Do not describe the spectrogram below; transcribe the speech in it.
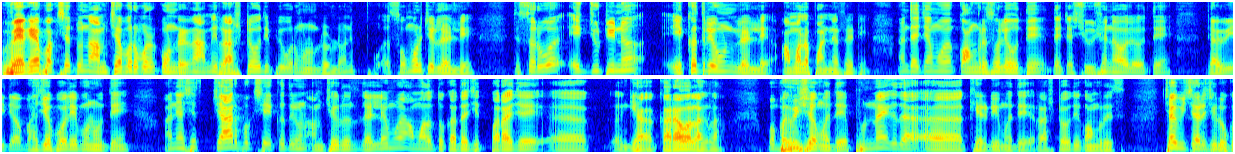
वेगळ्या पक्षातून आमच्याबरोबर कोण राहिलं आम्ही राष्ट्रवादी प्युअर म्हणून लढलो आणि समोरचे लढले. ते सर्व एकजुटीनं एकत्र येऊन लढले आम्हाला पाडण्यासाठी. आणि त्याच्यामुळे काँग्रेसवाले होते त्याच्या शिवसेनावाले होते त्यावेळी त्या भाजपवाले पण होते. आणि असे चार पक्ष एकत्र येऊन आमच्या विरोधात लढल्यामुळे आम्हाला तो कदाचित पराजय घ्या करावा लागला. पण भविष्यामध्ये पुन्हा एकदा खेरडीमध्ये राष्ट्रवादी काँग्रेसच्या विचाराची लोक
